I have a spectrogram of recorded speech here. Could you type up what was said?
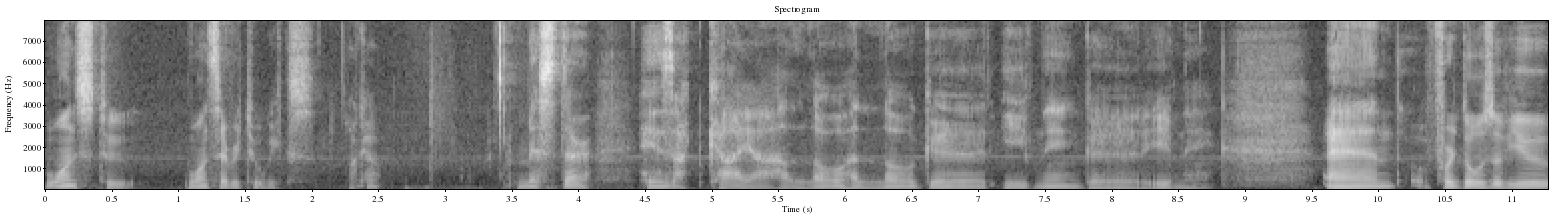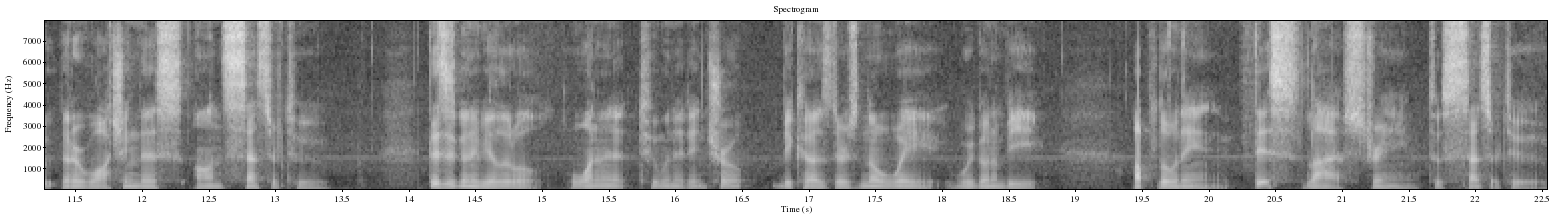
once to once every two weeks. Okay. Mr hizakaya hello hello good evening good evening. And for those of you that are watching this on CensorTube, this is going to be a little one minute, two minute intro because there's no way we're going to be uploading this live stream to CensorTube.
